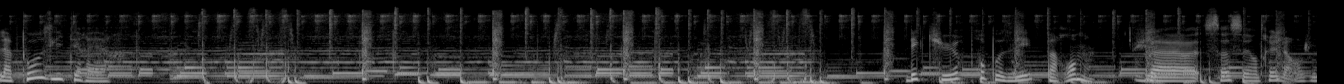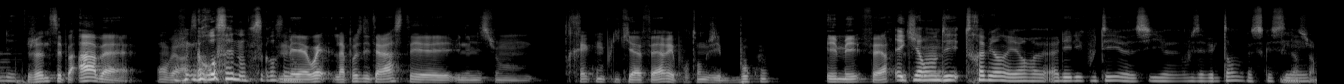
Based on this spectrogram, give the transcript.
La pause littéraire. Lecture proposée par Romain. bah ça c'est un trailer hein, je vous le dis Je ne sais pas. Ah ben, on verra. ça. Grosse annonce, grosse Mais annonce. ouais, la pause littéraire, c'était une émission très compliquée à faire et pourtant que j'ai beaucoup aimé faire. et qui que- rendait très bien d'ailleurs euh, allez l'écouter euh, si euh, vous avez le temps parce que c'est Bien sûr.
